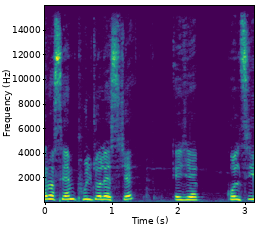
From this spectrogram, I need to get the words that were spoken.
এরও সেম ফুল চলে এসছে। এই যে কলসি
